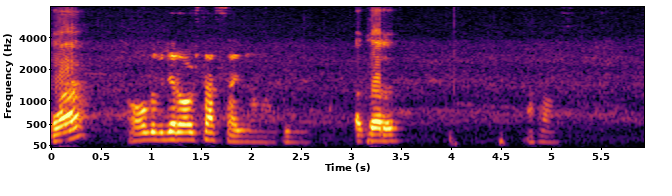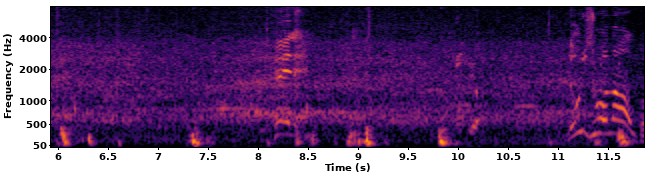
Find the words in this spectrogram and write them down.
ha? Oldu bir de Royce atsaydın ama. Atarım. Atamaz. Luis Ronaldo.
